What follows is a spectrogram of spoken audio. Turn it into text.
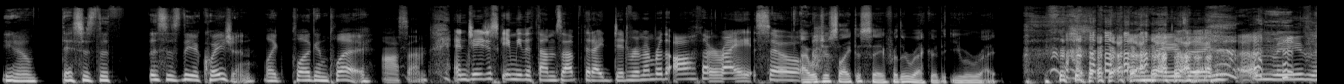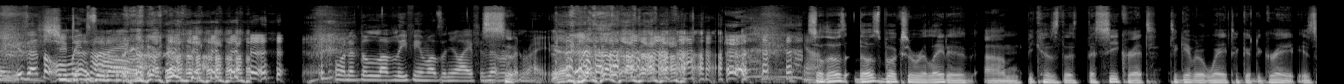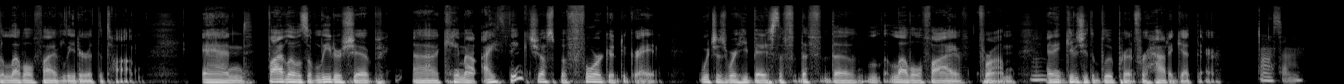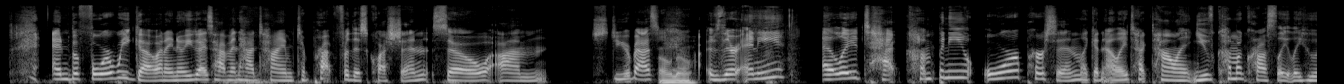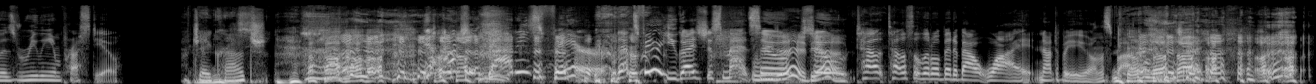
you know, this is the this is the equation, like plug and play. Awesome. And Jay just gave me the thumbs up that I did remember the author right. So I would just like to say for the record that you were right. Amazing. amazing. Is that the She only does it time one of the lovely females in your life has ever So- been right? So those those books are related um, because the the secret to give it away to good to great is a level five leader at the top, and five levels of leadership uh, came out I think just before good to great, which is where he based the the, the level five from, and it gives you the blueprint for how to get there. Awesome. And before we go, and I know you guys haven't had time to prep for this question, so um, just do your best. Oh no, Is there any LA Tech company or person, like an LA Tech talent, you've come across lately who has really impressed you? Jay Crouch. Yeah, that is fair. That's fair. You guys just met, so We did, so yeah. tell tell us a little bit about why. Not to put you on the spot.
